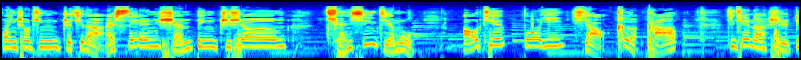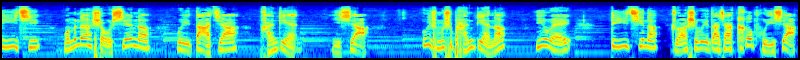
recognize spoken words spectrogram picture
欢迎收听这期的 SCN 神兵之声全新节目《敖天播音小课堂》。今天呢是第一期，我们呢首先呢为大家盘点一下，为什么是盘点呢？因为第一期呢主要是为大家科普一下，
